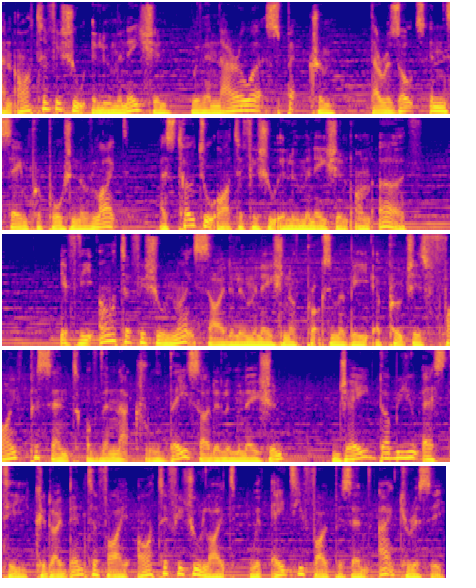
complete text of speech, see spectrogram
and artificial illumination with a narrower spectrum that results in the same proportion of light as total artificial illumination on Earth. If the artificial night side illumination of Proxima b approaches 5% of the natural day side illumination, JWST could identify artificial light with 85% accuracy.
